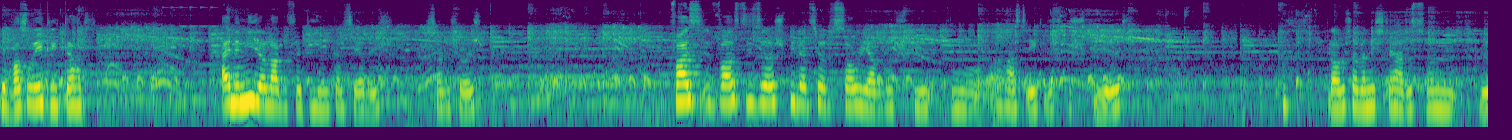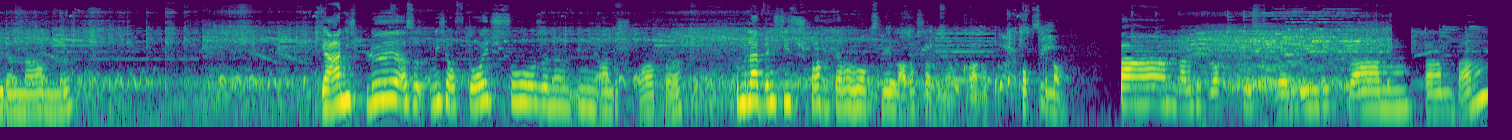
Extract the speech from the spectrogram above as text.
Der war so eklig, der hat eine Niederlage verdient, ganz ehrlich. Sag ich euch. Falls, falls dieser Spiel erzählt, sorry, aber du, spiel, du hast eklig gespielt. Glaube ich aber nicht, der hatte so einen blöden Namen, ne? Ja, nicht blöd, also nicht auf Deutsch so, sondern in eine andere Sprache. Tut mir leid, wenn ich diese Sprache gerade hops nehme, aber ich habe ihn auch gerade hops genommen. Bam, damit die Blockquest erledigt. Bam, bam, bam.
